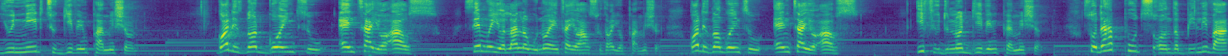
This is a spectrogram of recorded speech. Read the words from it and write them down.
you need to give him permission. God is not going to enter your house same way your landlord will not enter your house without your permission. God is not going to enter your house if you do not give him permission. So that puts on the believer,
